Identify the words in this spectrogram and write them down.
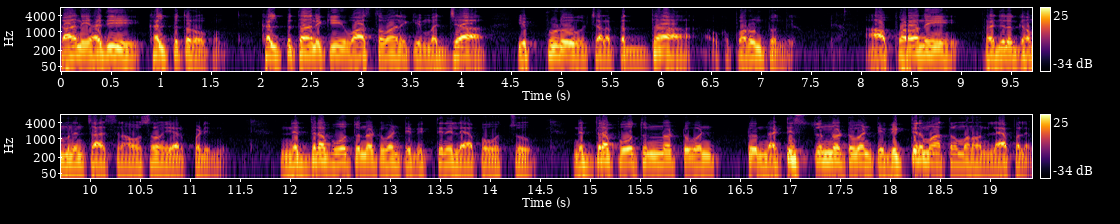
కానీ అది కల్పిత రూపం. కల్పితానికి వాస్తవానికి మధ్య ఎప్పుడు చాలా పెద్ద ఒక పొర ఉంటుంది. ఆ పొరని ప్రజలు గమనించాల్సిన అవసరం ఏర్పడింది. నిద్రపోతున్నటువంటి వ్యక్తిని లేపవచ్చు. నిద్రపోతున్నటువంటి నటిస్తున్నటువంటి వ్యక్తిని మాత్రం మనం లేపలేం.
